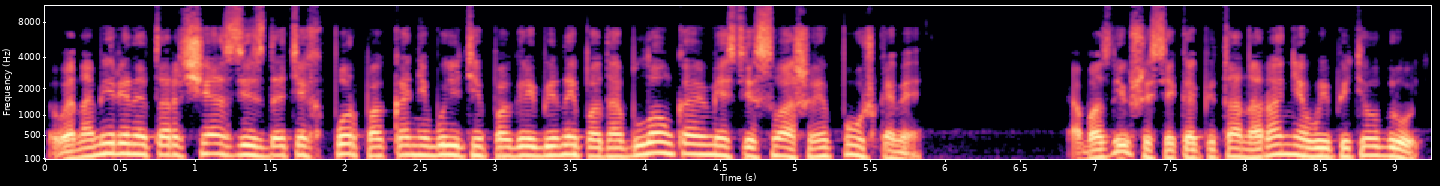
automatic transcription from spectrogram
«Вы намерены торчать здесь до тех пор, пока не будете погребены под обломками вместе с вашими пушками». Обозлившийся капитан ранее выпятил грудь.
